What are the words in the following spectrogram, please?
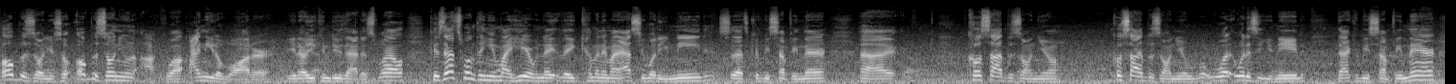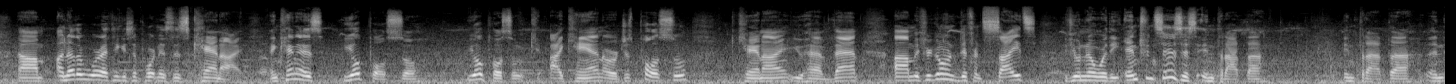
ho bisogno. So ho bisogno acqua. I need a water. You know, you can do that as well. Because that's one thing you might hear when they, they come in, they might ask you, what do you need? So that could be something there. Uh, cosa bisogno? Cosa hai bisogno? What, what, what is it you need? That could be something there. Um, another word I think is important is this can I. And can I is io posso. Io posso. I can, or just posso can I? You have that. Um, if you're going to different sites, if you want to know where the entrance is, it's entrata entrata, and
